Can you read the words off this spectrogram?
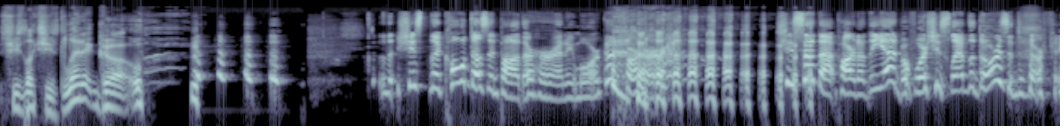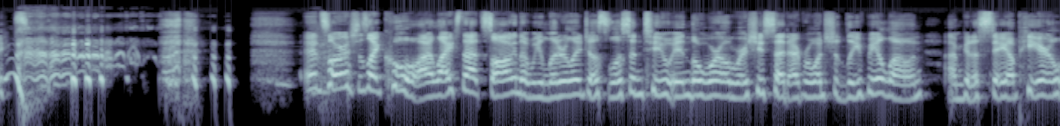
she's like she's let it go. She's the cold doesn't bother her anymore. Good for her. she said that part at the end before she slammed the doors into her face. And Sora's just like, cool. I liked that song that we literally just listened to in the world where she said everyone should leave me alone. I'm gonna stay up here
